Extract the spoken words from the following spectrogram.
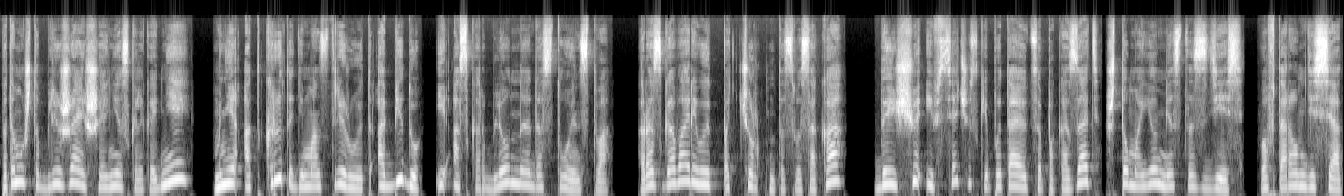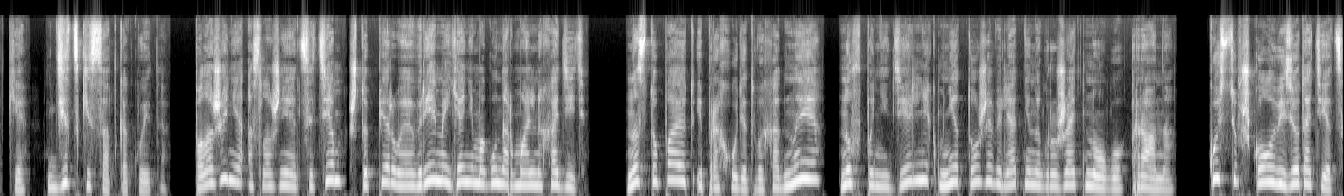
потому что ближайшие несколько дней мне открыто демонстрируют обиду и оскорбленное достоинство, разговаривают подчеркнуто свысока, да еще и всячески пытаются показать, что мое место здесь, во втором десятке, детский сад какой-то. Положение осложняется тем, что первое время я не могу нормально ходить, Наступают и проходят выходные, но в понедельник мне тоже велят не нагружать ногу рано. Костю в школу везет отец,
